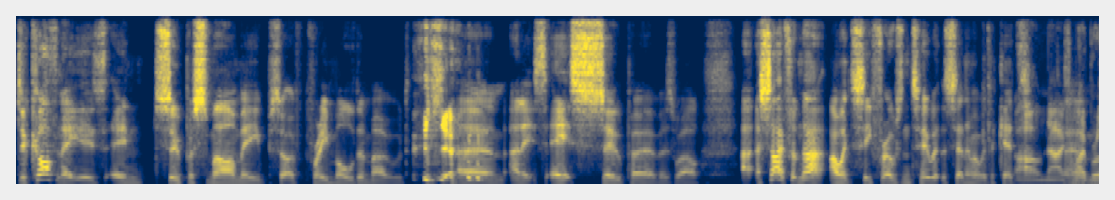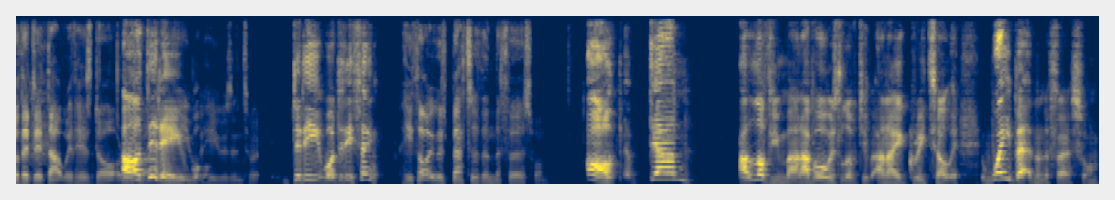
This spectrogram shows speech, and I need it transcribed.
Duchovny is in super smarmy sort of pre-Mulder mode, yeah. um, and it's it's superb as well. Uh, aside from that, I went to see Frozen two at the cinema with the kids. Oh, nice. My Um, brother did that with his daughter. Oh, well. did he? he? He was into it. Did he? What did he think? He thought it was better than the first one. Oh, Dan, I love you, man. I've always loved you, and I agree totally. Way better than the first one.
